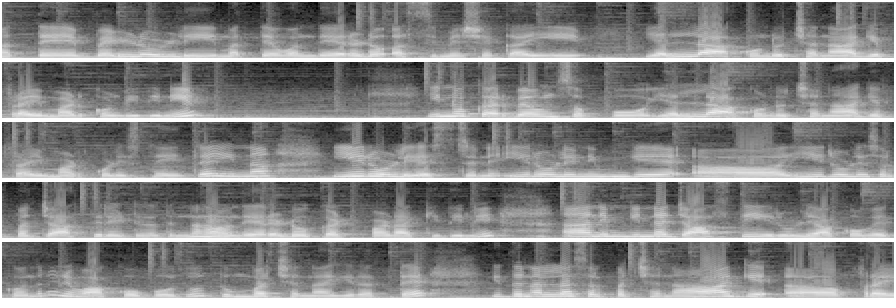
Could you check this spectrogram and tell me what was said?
ಮತ್ತು ಬೆಳ್ಳುಳ್ಳಿ ಮತ್ತು ಒಂದೆರಡು ಹಸಿಮೆಣಸಿಕಾಯಿ ಎಲ್ಲ ಹಾಕ್ಕೊಂಡು ಚೆನ್ನಾಗಿ ಫ್ರೈ ಮಾಡ್ಕೊಂಡಿದ್ದೀನಿ. ಇನ್ನು ಕರ್ಬೇವಿನ ಸೊಪ್ಪು ಎಲ್ಲ ಹಾಕ್ಕೊಂಡು ಚೆನ್ನಾಗಿ ಫ್ರೈ ಮಾಡ್ಕೊಳ್ಳಿ ಸ್ನೇಹಿತರೆ. ಇನ್ನು ಈರುಳ್ಳಿ ಅಷ್ಟೇ ಈರುಳ್ಳಿ ನಿಮಗೆ ಈರುಳ್ಳಿ ಸ್ವಲ್ಪ ಜಾಸ್ತಿ ರೇಟ್ ಇರೋದ್ರಿಂದ ನಾನು ಒಂದು ಎರಡು ಕಟ್ ಮಾಡಾಕಿದ್ದೀನಿ. ನಿಮ್ಗೆ ಇನ್ನೂ ಜಾಸ್ತಿ ಈರುಳ್ಳಿ ಹಾಕೋಬೇಕು ಅಂದರೆ ನೀವು ಹಾಕೋಬೋದು. ತುಂಬ ಚೆನ್ನಾಗಿರುತ್ತೆ. ಇದನ್ನೆಲ್ಲ ಸ್ವಲ್ಪ ಚೆನ್ನಾಗಿ ಫ್ರೈ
